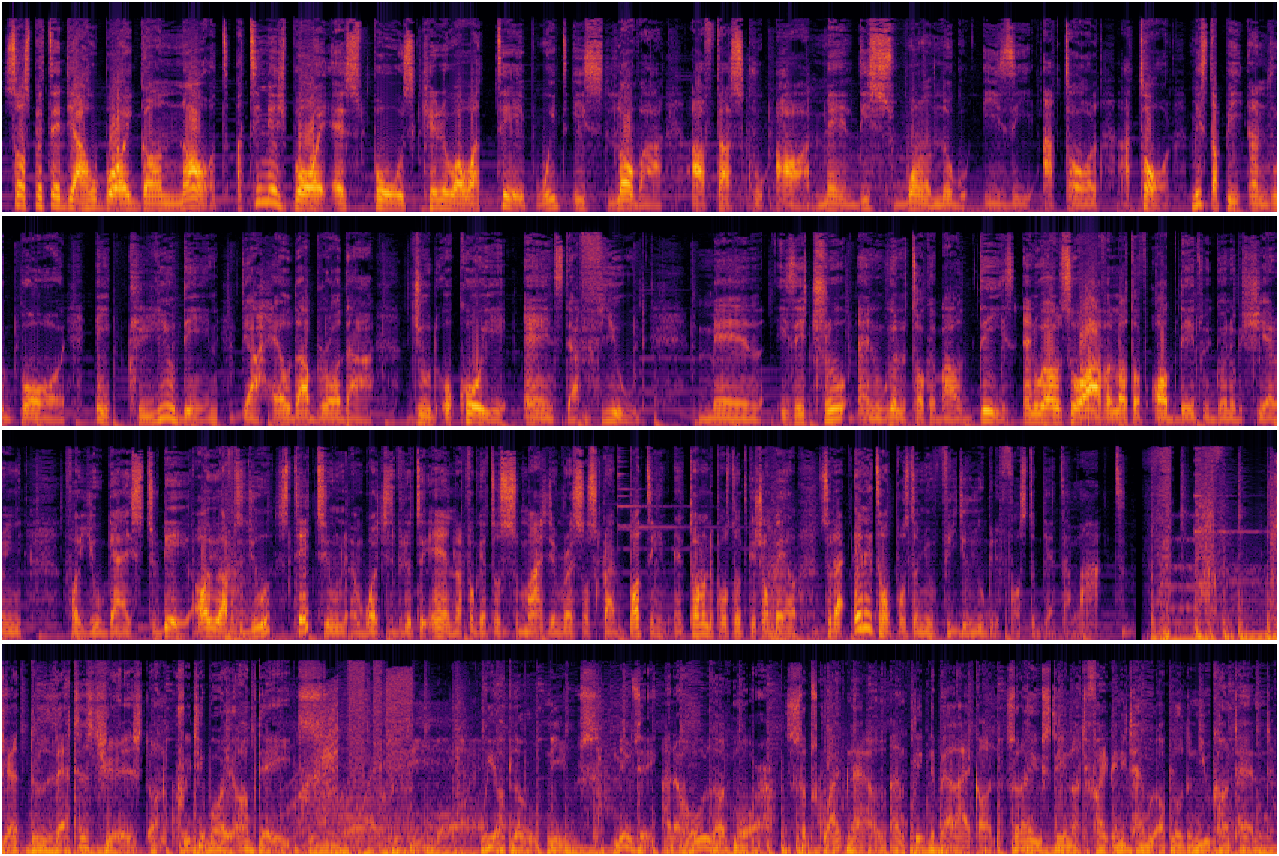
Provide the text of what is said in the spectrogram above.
Suspected Yahoo boy gone north. A teenage boy exposed Kerewawa tape with his lover after school hour. Man, this one no go easy at all, at all. Mr. P and Rudeboy, including their elder brother Jude Okoye and their feud. Man, is it true? And we're going to talk about this. And we also have a lot of updates we're going to be sharing for you guys today. All you have to do, stay tuned and watch this video to end. Don't forget to smash the red subscribe button and turn on the post notification bell so that anytime I post a new video, you'll be the first to get alert. Get the latest gist on Crityboy Updates. We upload news, music, and a whole lot more. Subscribe now and click the bell icon so that you stay notified anytime we upload a new content.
